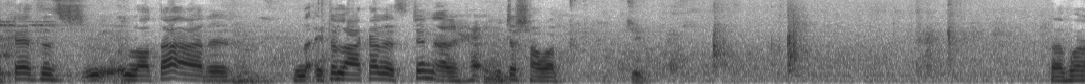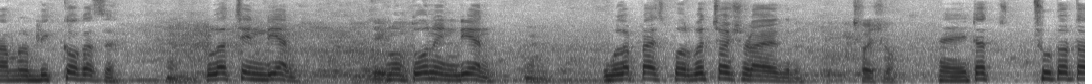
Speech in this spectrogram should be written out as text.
একটা লতা আর এটা লাকার স্ট্যান্ড আর হ্যাঁ, এটা শাওয়ার জি। তারপর আমার বিক্ষক আছে। এগুলো হচ্ছে ইন্ডিয়ান নতুন ইন্ডিয়ান হুম। এগুলোর প্রাইস পড়বে ছয়শো টাকা করে। ছয়শো। হ্যাঁ এটা ছোটোটা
